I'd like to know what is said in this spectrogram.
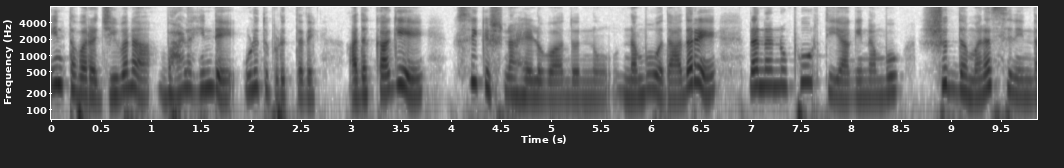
ಇಂಥವರ ಜೀವನ ಬಹಳ ಹಿಂದೆ ಉಳಿದು ಬಿಡುತ್ತದೆ ಅದಕ್ಕಾಗಿಯೇ ಶ್ರೀಕೃಷ್ಣ ಹೇಳುವುದನ್ನು ನಂಬುವುದಾದರೆ ನನ್ನನ್ನು ಪೂರ್ತಿಯಾಗಿ ನಂಬು. ಶುದ್ಧ ಮನಸ್ಸಿನಿಂದ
